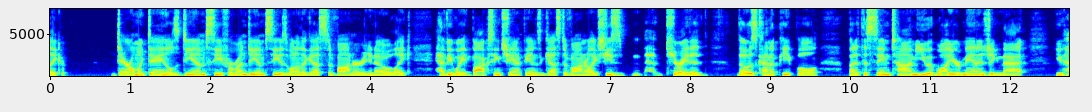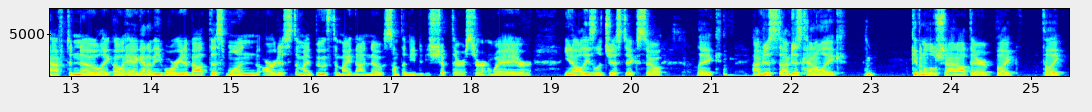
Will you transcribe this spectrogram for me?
like Darryl McDaniels, DMC from Run DMC, is one of the guests of honor. You know, like heavyweight boxing champions, guest of honor. Like she's curated those kind of people, but at the same time, you while you're managing that, you have to know like, oh, hey, I got to be worried about this one artist in my booth that might not know something need to be shipped there a certain way, or you know, all these logistics. So, like, I'm just, I'm just kind of like, I'm giving a little shout out there, like to like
